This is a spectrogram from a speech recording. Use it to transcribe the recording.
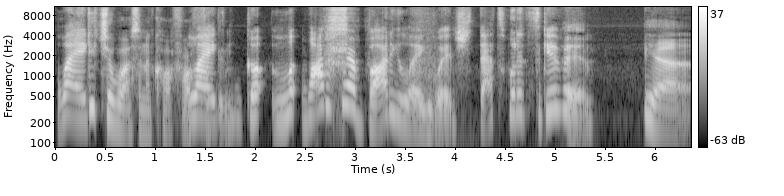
Like Get your ass in the car for like fucking go look, watch their body language. That's what it's given. Yeah.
